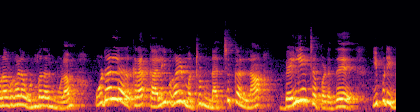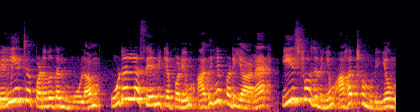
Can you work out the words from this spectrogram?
உணவுகளை உண்பதன் மூலம் உடலில் இருக்கிற கழிவுகள் மற்றும் நச்சுக்கள்லாம் வெளியேற்றப்படுது. இப்படி வெளியேற்றப்படுவதன் மூலம் உடலில் சேமிக்கப்படும் அதிகப்படியான ஈஸ்ட்ரோஜனையும் அகற்ற முடியும்.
